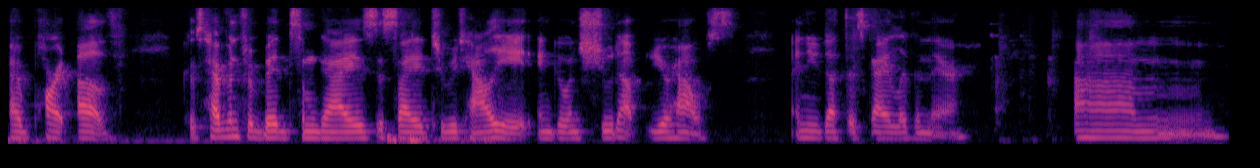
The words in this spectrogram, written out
a part of. Because heaven forbid some guys decided to retaliate and go and shoot up your house and you got this guy living there. Um,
